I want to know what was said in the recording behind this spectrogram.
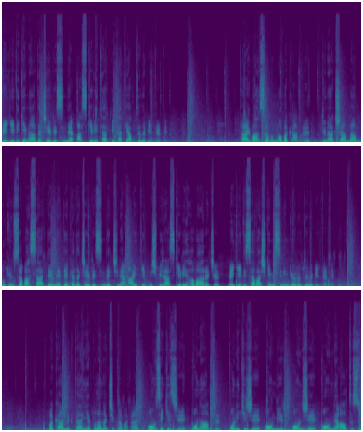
ve 7 gemi ada çevresinde askeri tatbikat yaptığını bildirdi. Tayvan Savunma Bakanlığı, dün akşamdan bugün sabah saatlerine dekada çevresinde Çin'e ait 71 askeri hava aracı ve 7 savaş gemisinin görüldüğünü bildirdi. Bakanlıktan yapılan açıklamada, 18C, 16, 12C, 11, 10C, 10 ve 6 Su,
